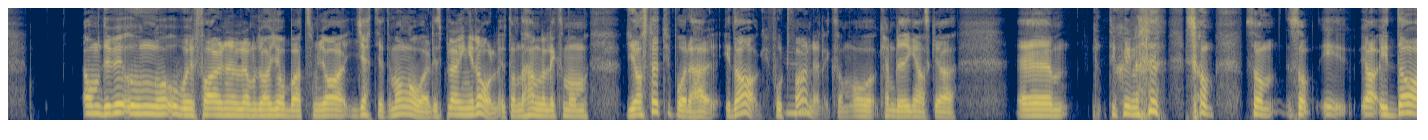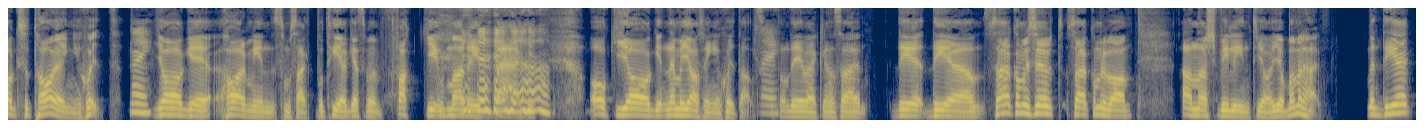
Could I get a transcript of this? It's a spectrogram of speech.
om du är ung och oerfaren eller om du har jobbat som jag jätte- jättemånga år, det spelar ingen roll. Utan det handlar liksom om, jag stöter på det här idag fortfarande Mm. liksom, och kan bli ganska ehm, till skillnad som, som, som ja, idag så tar jag ingen skit. nej. Jag eh, har min som sagt Bottega som en fuck you money bag. och jag, nej men jag tar ingen skit alls. Nej. Utan det är verkligen så här, det, det, så här kommer det se ut, så här kommer det vara. Annars vill inte jag jobba med det här. Men det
